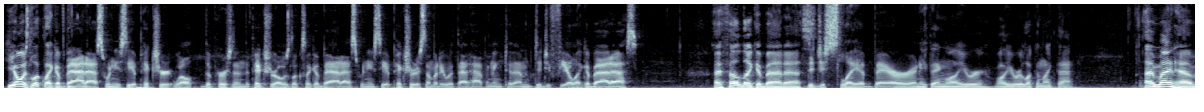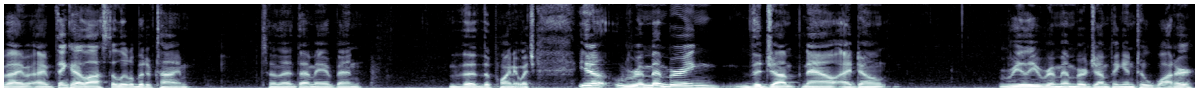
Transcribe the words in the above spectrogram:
You always look like a badass when you see a picture. Well, the person in the picture always looks like a badass when you see a picture of somebody with that happening to them. Did you feel like a badass? I felt like a badass. Did you slay a bear or anything while you were while you were looking like that? I might have. I, I think I lost a little bit of time, so that that may have been the the point at which, you know, remembering the jump now, I don't really remember jumping into water.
